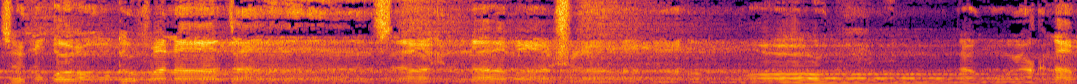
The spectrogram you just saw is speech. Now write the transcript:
سنقرأك فلا تنسى إلا ما شاء الله إنه يعلم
